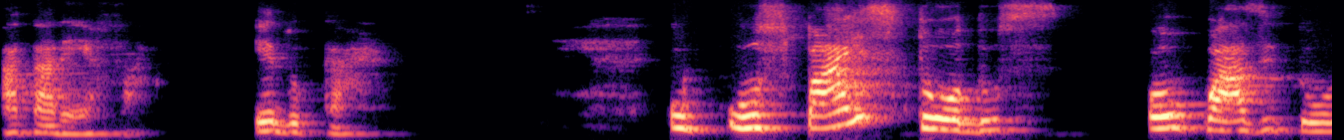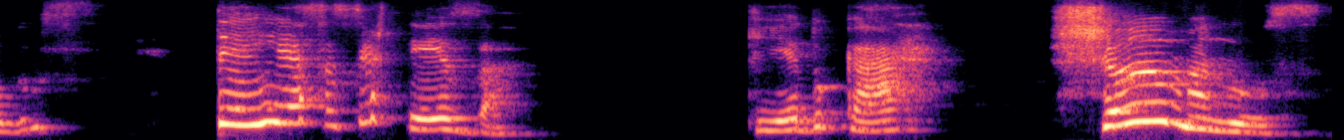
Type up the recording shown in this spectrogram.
a tarefa, educar. O, os pais todos, ou quase todos, têm essa certeza que educar chama-nos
